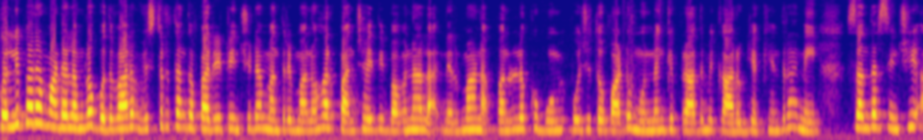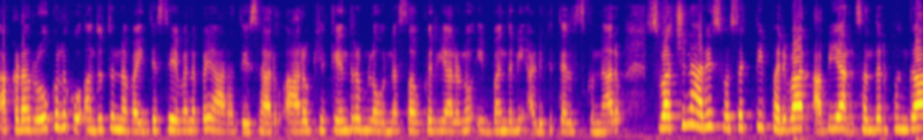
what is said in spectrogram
కొల్లిపర మండలంలో బుధవారం విస్తృతంగా పర్యటించిన మంత్రి మనోహర్ పంచాయతీ భవనాల నిర్మాణ పనులకు భూమి పూజతో పాటు మున్నంగి ప్రాథమిక ఆరోగ్య కేంద్రాన్ని సందర్శించి అక్కడ రోగులకు అందుతున్న వైద్య సేవలపై ఆరా తీశారు. ఆరోగ్య కేంద్రంలో ఉన్న సౌకర్యాలను ఇబ్బందిని అడిగి తెలుసుకున్నారు. స్వచ్ఛనారి స్వశక్తి పరివార్ అభియాన్ సందర్భంగా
